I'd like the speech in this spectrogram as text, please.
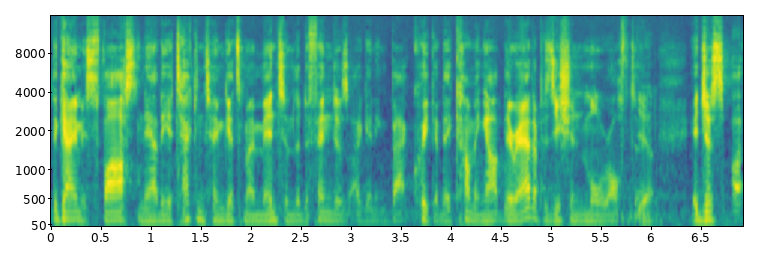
the game is fast now. The attacking team gets momentum. The defenders are getting back quicker. They're coming up. They're out of position more often. Yeah. It just. Uh,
